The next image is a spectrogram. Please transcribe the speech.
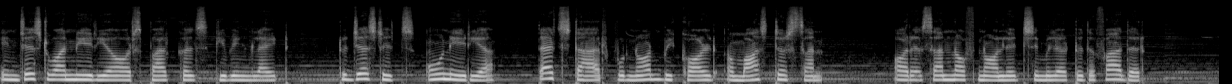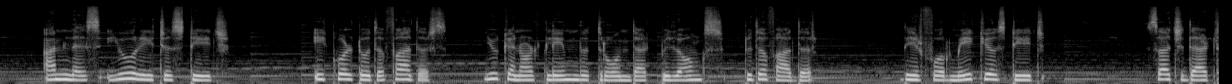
in just one area or sparkles giving light to just its own area, that star would not be called a master sun or a sun of knowledge similar to the father unless you reach a stage equal to the father's you cannot claim the throne that belongs to the father therefore make your stage such that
